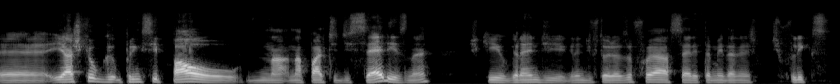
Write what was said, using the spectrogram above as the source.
É, e acho que o principal na, na, parte de séries, né? Acho que o grande, grande vitorioso foi a série também da Netflix,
